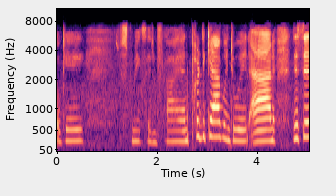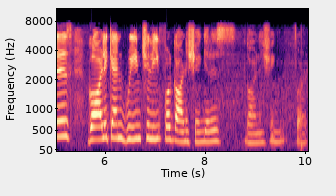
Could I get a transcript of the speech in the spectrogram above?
okay. Just mix it and fry and put the cap into it. And this is garlic and green chili for garnishing. It is garnishing for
